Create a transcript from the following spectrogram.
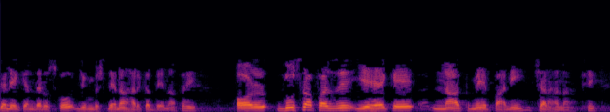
گلے کے اندر اس کو جمبش دینا حرکت دینا۔ اور دوسرا فرض یہ ہے کہ ناک میں پانی چڑھانا۔ ٹھیک۔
